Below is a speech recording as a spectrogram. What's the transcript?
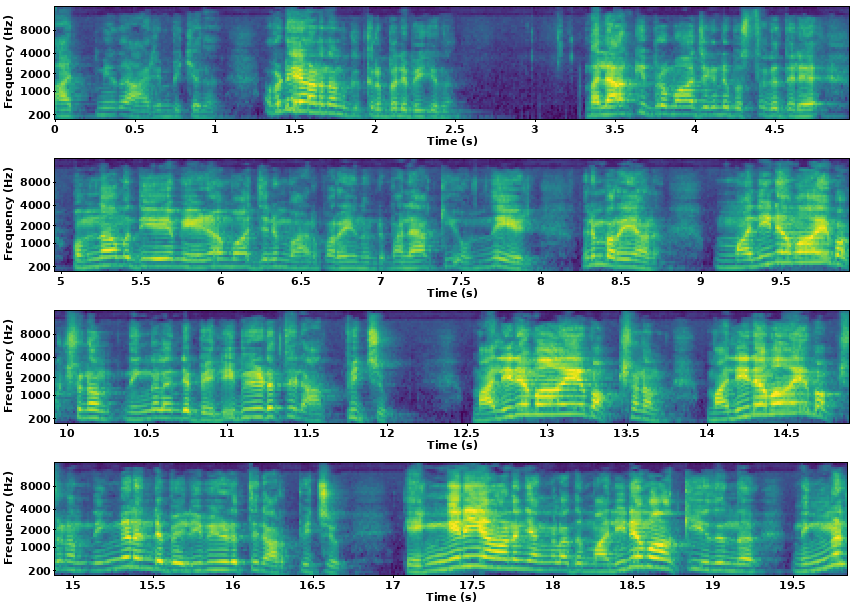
ആത്മീയത ആരംഭിക്കുന്നത്. അവിടെയാണ് നമുക്ക് കൃപ ലഭിക്കുന്നത്. മലാക്കി പ്രവാചകന്റെ പുസ്തകത്തിൽ ഒന്നാം അധ്യായം ഏഴാം വാചനം പറയുന്നുണ്ട്. മലാക്കി ഒന്ന് ഏഴ്. അതിനും പറയാണ് മലിനമായ ഭക്ഷണം നിങ്ങൾ എന്റെ ബലിപീഠത്തിൽ അർപ്പിച്ചു. മലിനമായ ഭക്ഷണം മലിനമായ ഭക്ഷണം നിങ്ങൾ എന്റെ ബലിപീഠത്തിൽ അർപ്പിച്ചു. എങ്ങനെയാണ് ഞങ്ങളത് മലിനമാക്കിയതെന്ന് നിങ്ങൾ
